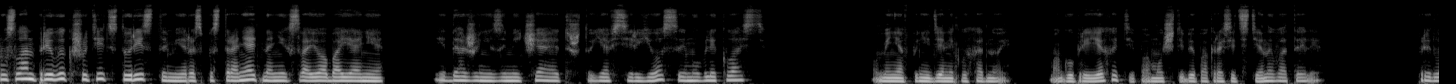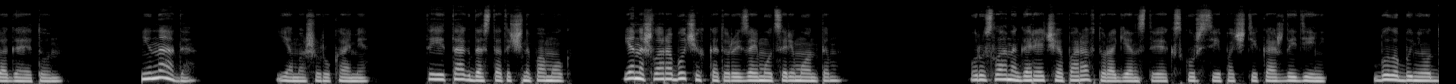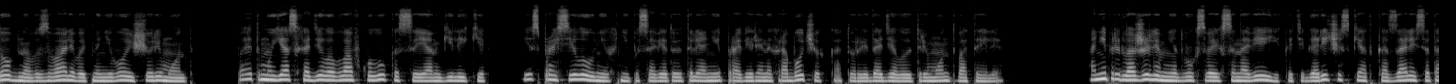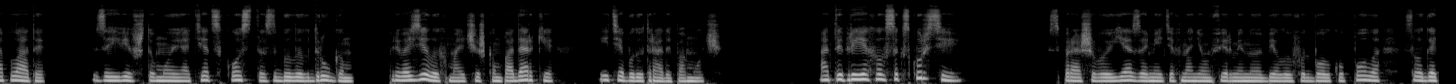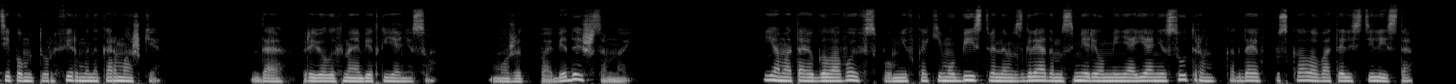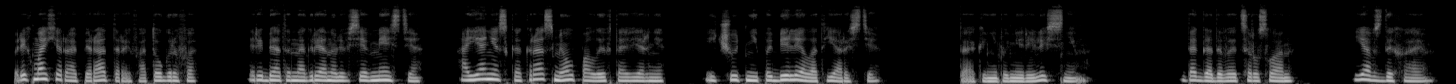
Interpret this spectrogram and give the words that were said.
Руслан привык шутить с туристами и распространять на них свое обаяние, и даже не замечает, что я всерьез им увлеклась. У меня в понедельник выходной. Могу приехать и помочь тебе покрасить стены в отеле, предлагает он. Не надо. Я машу руками. Ты и так достаточно помог. Я нашла рабочих, которые займутся ремонтом. У Руслана горячая пора в турагентстве, экскурсии почти каждый день, было бы неудобно взваливать на него еще ремонт. Поэтому я сходила в лавку Лукаса и Ангелики и спросила у них, не посоветуют ли они проверенных рабочих, которые доделают ремонт в отеле. Они предложили мне двух своих сыновей и категорически отказались от оплаты, заявив, что мой отец Костас был их другом, привозил их мальчишкам подарки, и те будут рады помочь. «А ты приехал с экскурсией?» Спрашиваю я, заметив на нем фирменную белую футболку Пола с логотипом турфирмы на кармашке. Да, привел их на обед к Янису. Может, пообедаешь со мной? Я мотаю головой, вспомнив, каким убийственным взглядом смерил меня Янис утром, когда я впускала в отель стилиста, парикмахера, оператора и фотографа. Ребята нагрянули все вместе, а Янис как раз мел полы в таверне и чуть не побелел от ярости. Так и не помирились с ним догадывается Руслан. Я вздыхаю.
